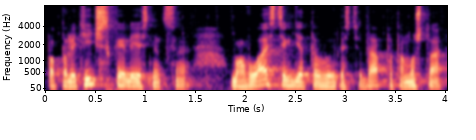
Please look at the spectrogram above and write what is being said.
по политической лестнице, во власти где-то вырасти, да, потому что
